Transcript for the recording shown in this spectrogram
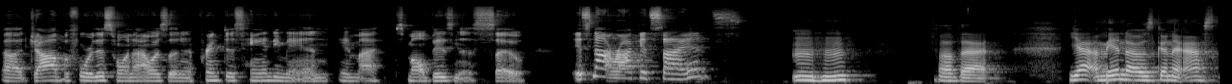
uh, job before this one, I was an apprentice handyman in my small business. So it's not rocket science. Mm-hmm. Love that. Yeah, Amanda, I was going to ask,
